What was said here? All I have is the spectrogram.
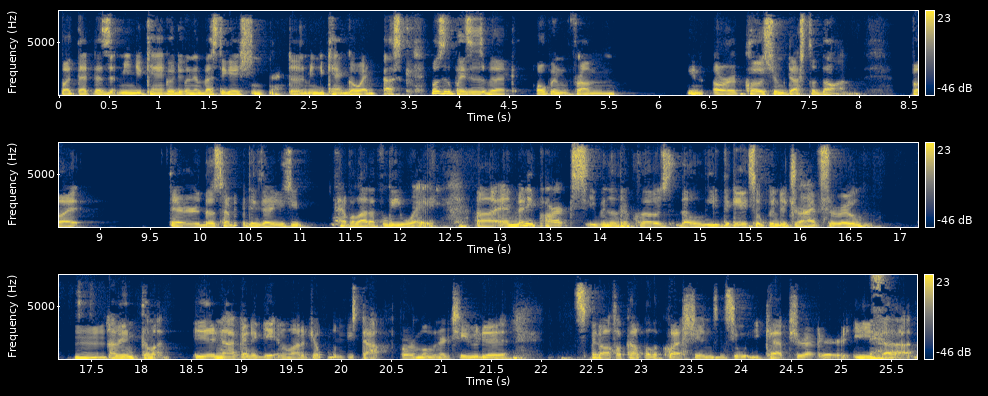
but that doesn't mean you can't go do an investigation. Doesn't mean you can't go at dusk. Most of the places will be like open from, you know, or closed from dusk to dawn. But there, those type of things are usually have a lot of leeway. Uh, and many parks, even though they're closed, they'll leave the gates open to drive through. Mm. I mean, come on. You're not going to get in a lot of trouble if you stop for a moment or two to spit off a couple of questions and see what you capture under, uh,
